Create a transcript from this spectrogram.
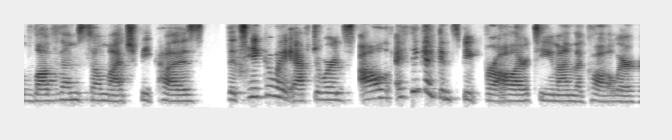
love them so much because the takeaway afterwards, I'll I think I can speak for all our team on the call where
